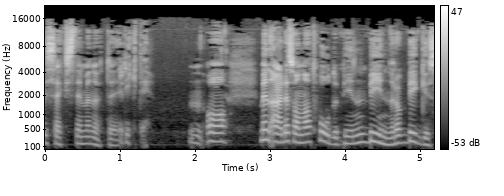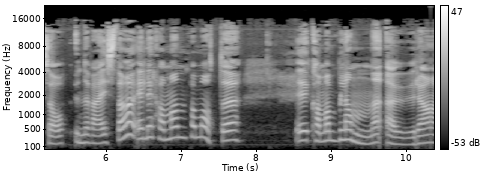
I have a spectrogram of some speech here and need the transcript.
til 60 minutter. Riktig. Mm, og, men er det sånn at hodepinen begynner å bygge seg opp underveis da, eller har man på en måte eh, Kan man blande aura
